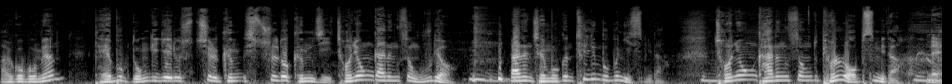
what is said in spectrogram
알고 보면 대북 농기계류 수출 금, 수출도 금지 전용 가능성 우려라는 제목은 틀린 부분이 있습니다. 전용 가능성도 별로 없습니다. 네.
